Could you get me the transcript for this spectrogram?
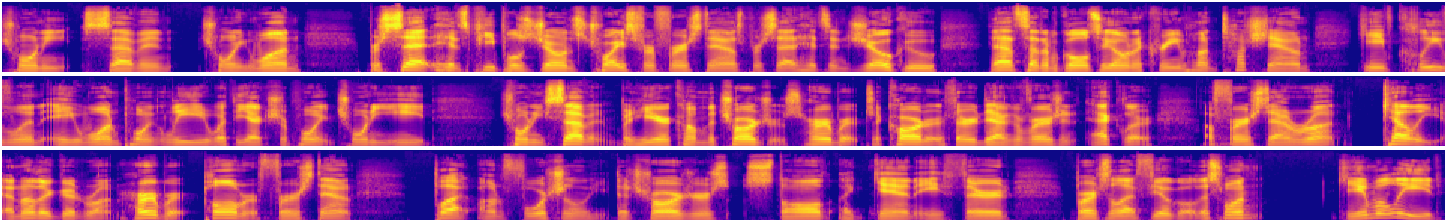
27 21. Brissett hits Peoples Jones twice for first downs. Brissett hits Njoku. That set up goal to go and a Kareem Hunt touchdown gave Cleveland a one point lead with the extra point, 28 27. But here come the Chargers. Herbert to Carter, third down conversion. Ekeler, a first down run. Kelley, another good run. Herbert, Palmer, first down. But unfortunately, the Chargers stalled again a third Bertolet field goal. This one gave a lead.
